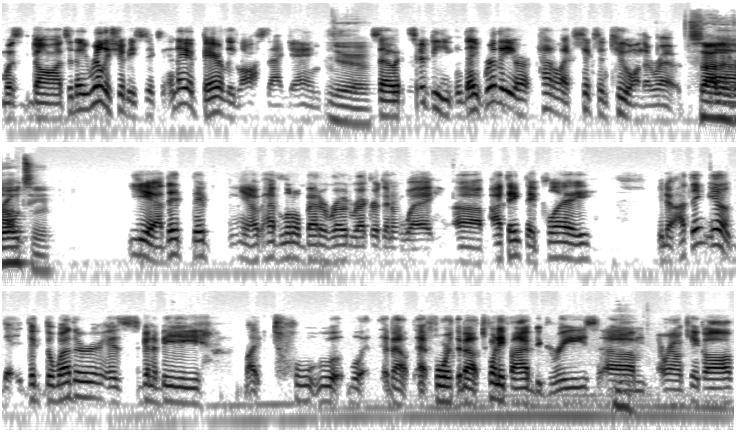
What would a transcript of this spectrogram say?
was gone. So they really should be six, and they have barely lost that game. Yeah, So it should be. They really are kind of like six and two on the road. solid Uh, road team. Yeah, they they you know have a little better road record than away. Uh, I think they play. You know, I think you know the the, the weather is going to be like tw- what, about at fourth about 25 degrees um, around kickoff.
